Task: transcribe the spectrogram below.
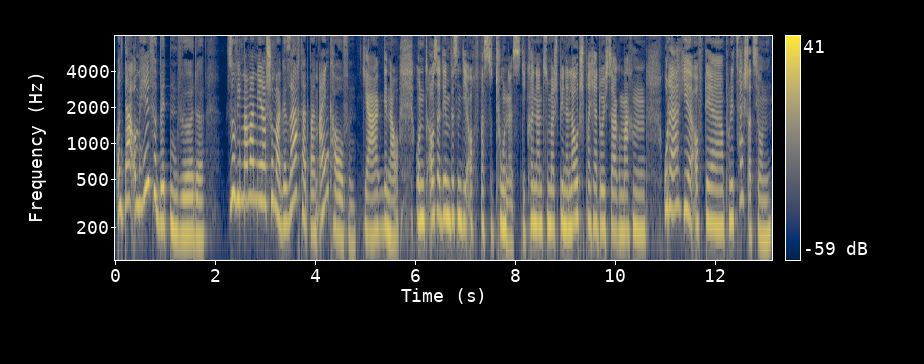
und da um Hilfe bitten würde. So wie Mama mir das schon mal gesagt hat beim Einkaufen. Ja, genau. Und außerdem wissen die auch, was zu tun ist. Die können dann zum Beispiel eine Lautsprecherdurchsage machen. Oder hier auf der Polizeistation.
